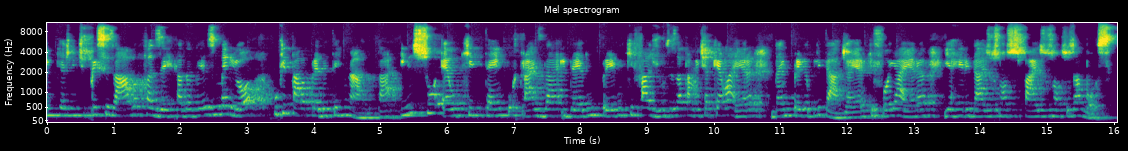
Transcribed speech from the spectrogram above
em que a gente precisava fazer cada vez melhor o que estava predeterminado, tá? Isso é o que tem por trás da ideia do emprego que faz jus exatamente àquela era da empregabilidade, a era que foi a era e a realidade dos nossos pais, dos nossos avós.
